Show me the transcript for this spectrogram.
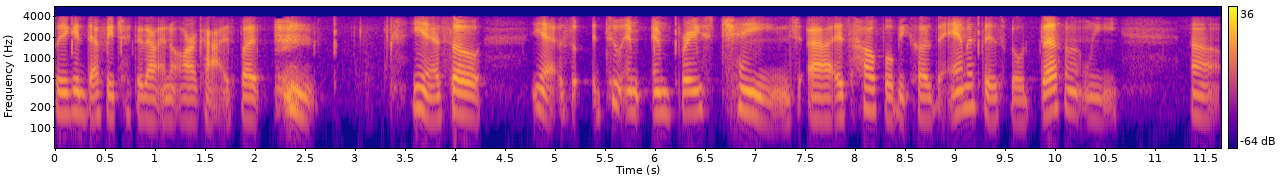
so you can definitely check that out in the archives. But yeah, so yeah, so to em- embrace change uh, is helpful because the amethyst will definitely uh,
